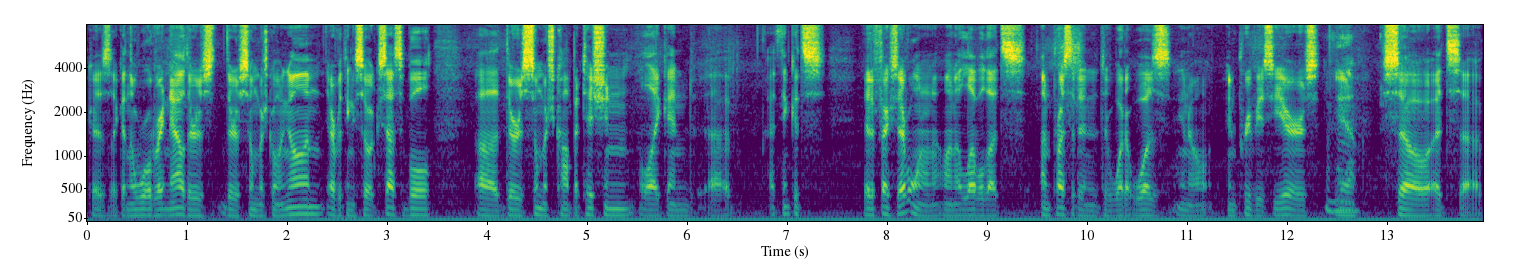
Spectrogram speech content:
Because like in the world right now, there's there's so much going on. Everything's so accessible. Uh, there's so much competition. Like and uh, I think it's it affects everyone on a, on a level that's unprecedented to what it was, you know, in previous years. Yeah. So it's uh,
